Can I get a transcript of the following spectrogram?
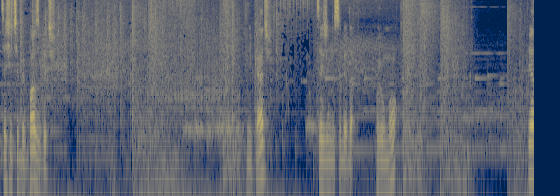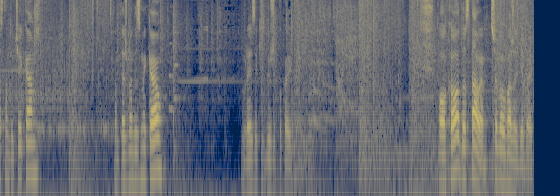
Chcę się ciebie pozbyć. Znikać. Zajrzymy sobie do roomu. Ja stąd uciekam. Stąd też będę zmykał. Dobra, jest jakiś duży pokoik. Oko, dostałem. Trzeba uważać, Diabek.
